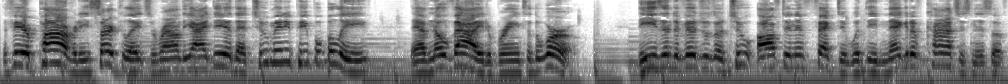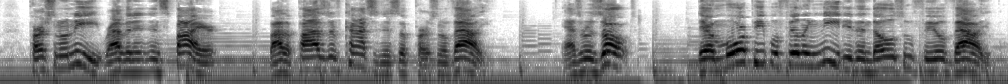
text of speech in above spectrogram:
The fear of poverty circulates around the idea that too many people believe they have no value to bring to the world. These individuals are too often infected with the negative consciousness of personal need rather than inspired by the positive consciousness of personal value. As a result, there are more people feeling needed than those who feel valuable.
